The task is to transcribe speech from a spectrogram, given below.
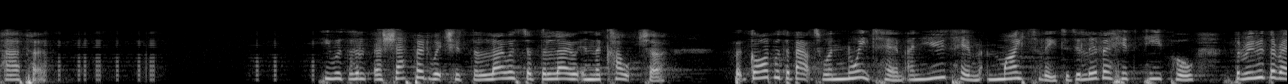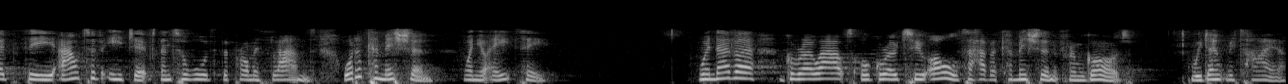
purpose. He was a shepherd, which is the lowest of the low in the culture. But God was about to anoint him and use him mightily to deliver his people through the Red Sea, out of Egypt, and towards the promised land. What a commission when you're 80. We never grow out or grow too old to have a commission from God. We don't retire.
